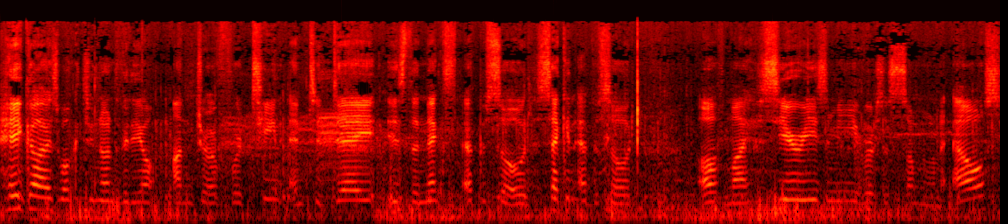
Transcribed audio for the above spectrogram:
Hey guys, welcome to another video. I'm Joe 14 and today is the next episode, second episode of my series Me versus Someone Else.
